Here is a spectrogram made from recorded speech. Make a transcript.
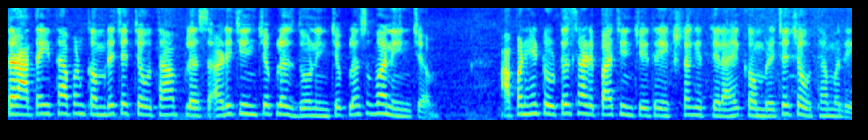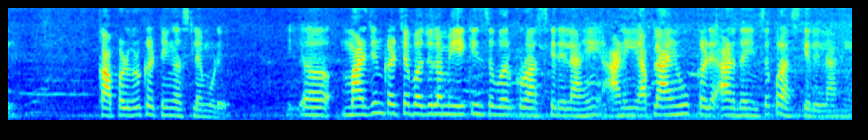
तर आता इथं आपण कमरेच्या चौथा प्लस अडीच इंच प्लस दोन इंच प्लस वन इंच आपण हे टोटल साडेपाच इंच इथं एक्स्ट्रा घेतलेलं आहे कमरेच्या चौथ्यामध्ये. कापडवर कटिंग असल्यामुळे. मार्जिन कटच्या बाजूला मी एक इंच वर क्रॉस केलेला आहे आणि आपला आय हुककडे अर्धा इंच क्रॉस केलेला आहे.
